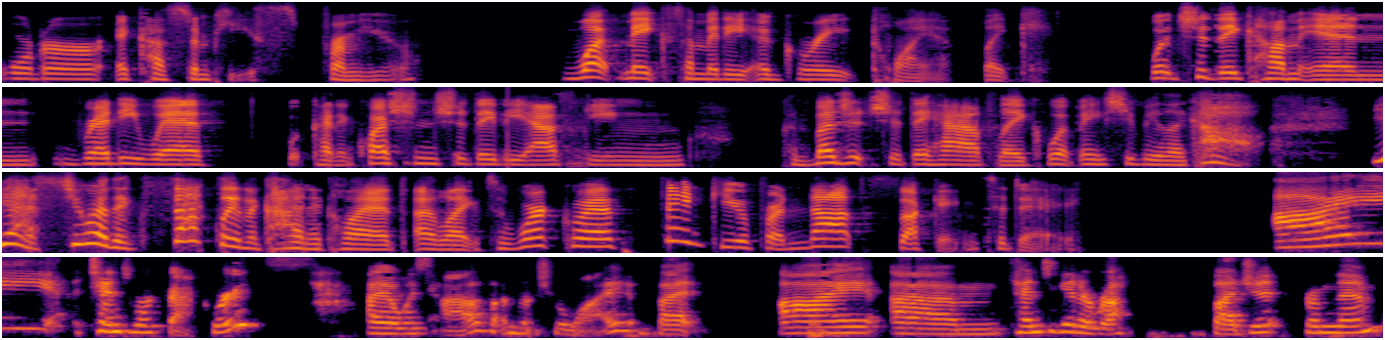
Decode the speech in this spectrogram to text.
order a custom piece from you? What makes somebody a great client? Like, what should they come in ready with? What kind of questions should they be asking? What kind of budget should they have? Like, what makes you be like, oh, yes, you are exactly the kind of client I like to work with. Thank you for not sucking today. I tend to work backwards. I always have. I'm not sure why, but I um, tend to get a rough budget from them.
